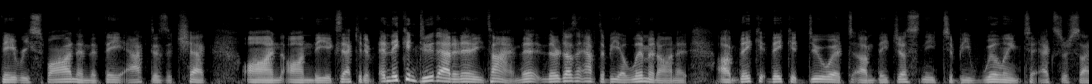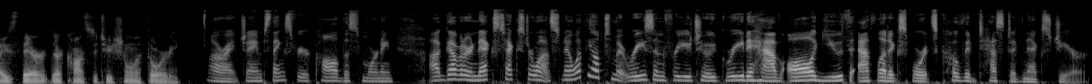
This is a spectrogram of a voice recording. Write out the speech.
they respond and that they act as a check on on the executive. And they can do that at any time. There, there doesn't have to be a limit on it. Um, they could they could do it. Um, they just need to be willing to exercise their their constitutional authority. All right, James, thanks for your call this morning. Uh, Governor, next texter wants to know what the ultimate reason for you to agree to have all youth athletic sports COVID tested next year.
